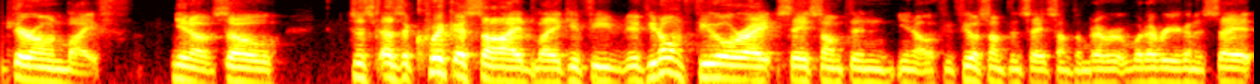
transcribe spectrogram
take their own life. You know, so just as a quick aside, like if you if you don't feel right, say something. You know, if you feel something, say something. Whatever whatever you're going to say it.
